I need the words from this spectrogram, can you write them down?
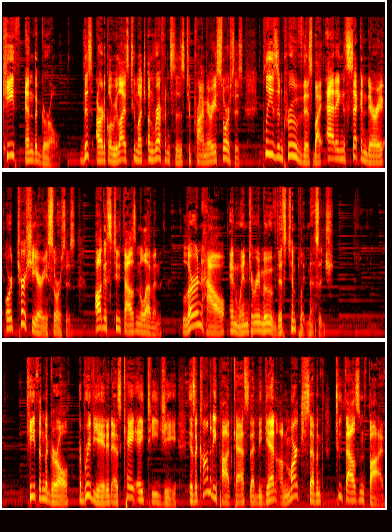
Keith and the Girl. This article relies too much on references to primary sources. Please improve this by adding secondary or tertiary sources. August 2011. Learn how and when to remove this template message. Keith and the Girl, abbreviated as KATG, is a comedy podcast that began on March 7th, 2005.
